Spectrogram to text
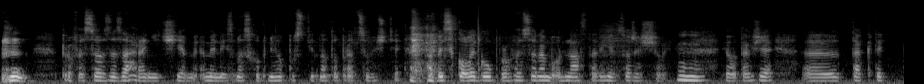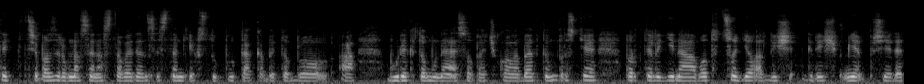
profesor ze zahraničí a my, my nejsme schopni ho pustit na to pracoviště, aby s kolegou profesorem od nás tady něco řešili. Mm. Jo, takže eh, tak teď, teď třeba zrovna se nastavuje ten systém těch vstupů tak, aby to bylo a bude k tomu ne sopečko, ale bude k tomu prostě pro ty lidi návod, co dělat, když, když mě přijede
